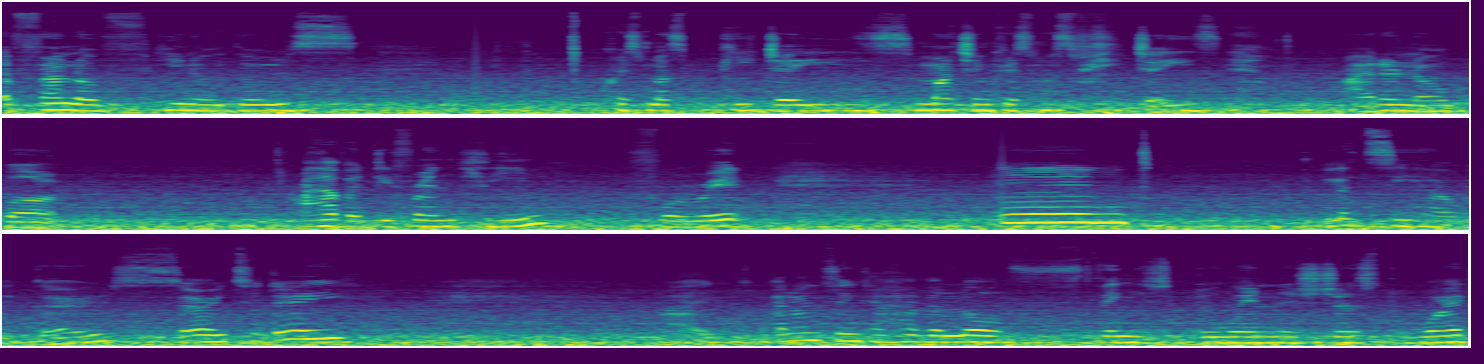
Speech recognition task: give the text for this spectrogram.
a fan of you know those Christmas PJs matching Christmas PJs I don't know, but I have a different theme for it. And let's see how it goes. So today I I don't think I have a lot of things doing. It's just work.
